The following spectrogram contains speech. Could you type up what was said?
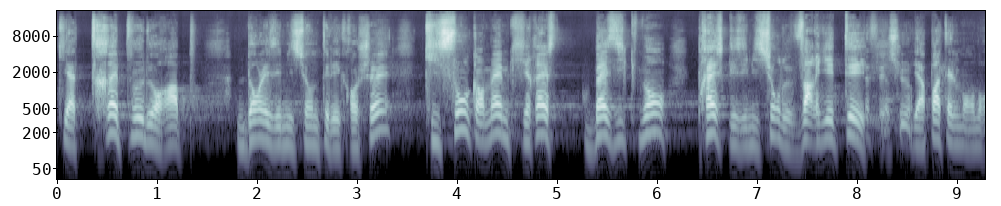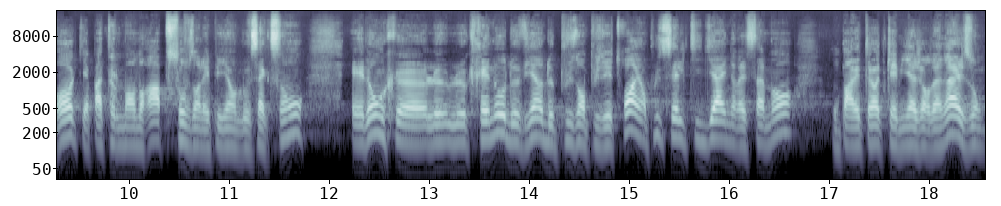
qu'il y a très peu de rap dans les émissions de télécrochet, qui sont quand même, qui restent basiquement presque des émissions de variété. Bien sûr. Il n'y a pas tellement de rock, il n'y a pas tellement de rap, sauf dans les pays anglo-saxons. Et donc, euh, le, le créneau devient de plus en plus étroit. Et en plus, celles qui gagnent récemment, on parlait tout à l'heure de Camilla Jordana, elles ont,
